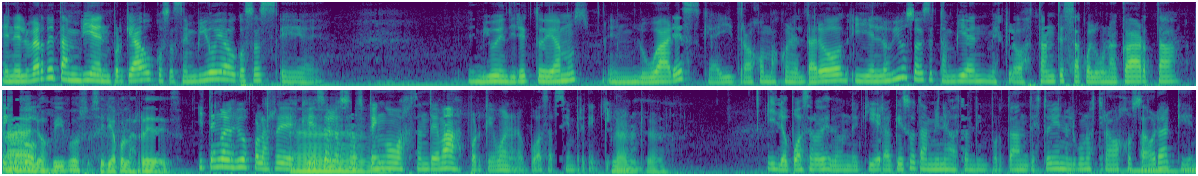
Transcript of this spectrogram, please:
En el verde también, porque hago cosas en vivo y hago cosas eh, en vivo y en directo, digamos, en lugares, que ahí trabajo más con el tarot. Y en los vivos a veces también mezclo bastante, saco alguna carta. Tengo, Ah, los vivos sería por las redes. Y tengo los vivos por las redes, que eso lo Ah. sostengo bastante más, porque bueno, lo puedo hacer siempre que quiera. Claro, claro. Y lo puedo hacer desde donde quiera, que eso también es bastante importante. Estoy en algunos trabajos ahora que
